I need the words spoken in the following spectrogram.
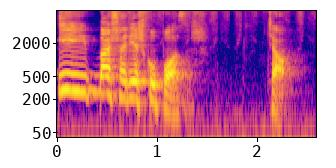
e baixarias culposas. Tchau.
